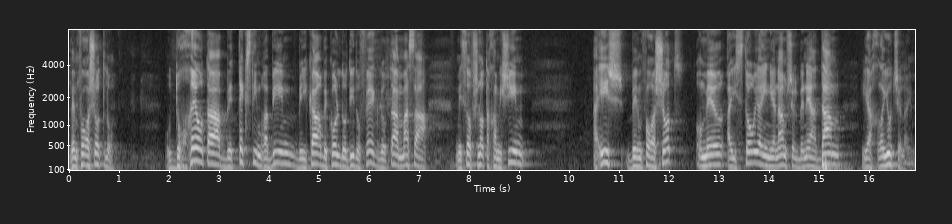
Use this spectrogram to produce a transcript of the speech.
במפורשות לא. הוא דוחה אותה בטקסטים רבים, בעיקר בקול דודי דופק, באותה מסה מסוף שנות החמישים. האיש במפורשות אומר, ההיסטוריה עניינם של בני אדם, היא האחריות שלהם.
